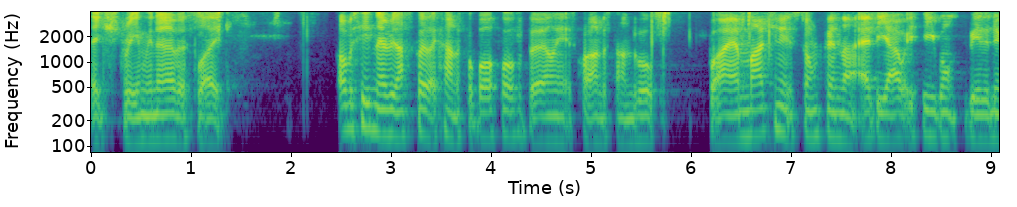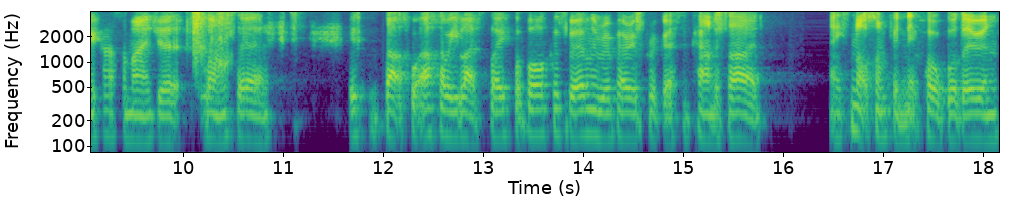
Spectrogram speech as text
extremely nervous. Like obviously he's never been asked to play that kind of football for for Burnley. It's quite understandable. But I imagine it's something that Eddie Howe, if he wants to be the Newcastle manager long term, is that's what that's how he likes to play football because Burnley were a very progressive kind of side. And it's not something Nick Pope will do. And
